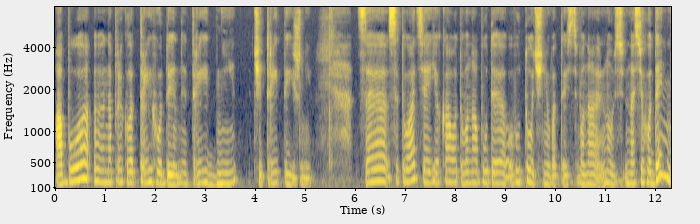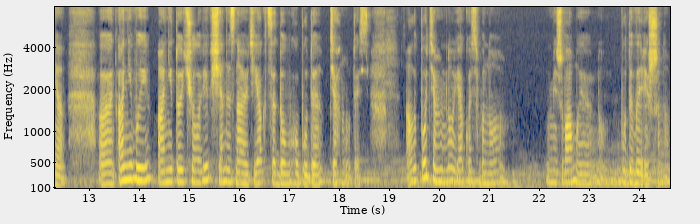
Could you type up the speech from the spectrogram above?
Або, е, наприклад, три години, три дні чи три тижні. Це ситуація, яка от вона буде уточнюватись. Вона ну, на сьогодення е, ані ви, ані той чоловік ще не знають, як це довго буде тягнутись. Але потім, ну, якось воно між вами ну, буде вирішено.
